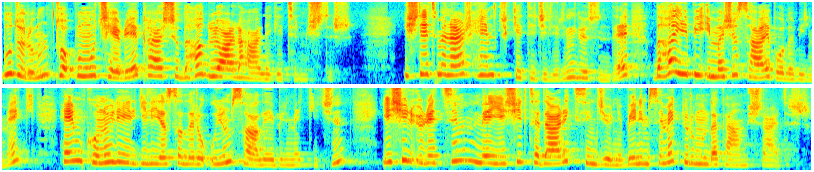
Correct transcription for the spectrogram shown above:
Bu durum toplumu çevreye karşı daha duyarlı hale getirmiştir. İşletmeler hem tüketicilerin gözünde daha iyi bir imaja sahip olabilmek hem konuyla ilgili yasalara uyum sağlayabilmek için yeşil üretim ve yeşil tedarik zincirini benimsemek durumunda kalmışlardır.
